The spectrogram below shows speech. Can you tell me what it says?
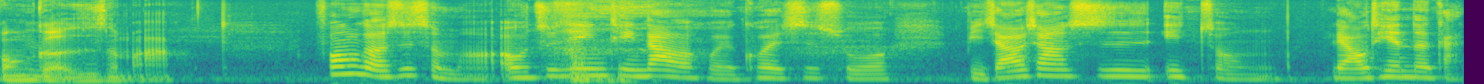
风格是什么啊？风格是什么？我最近听到的回馈是说，比较像是一种聊天的感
